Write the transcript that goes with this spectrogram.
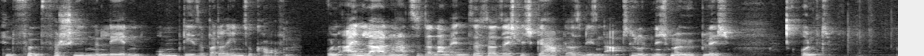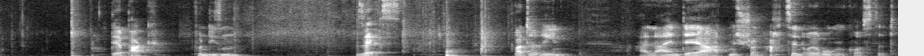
in fünf verschiedenen Läden, um diese Batterien zu kaufen. Und einen Laden hat sie dann am Ende tatsächlich gehabt, also die sind absolut nicht mehr üblich. Und der Pack von diesen sechs Batterien Allein der hat mich schon 18 Euro gekostet.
